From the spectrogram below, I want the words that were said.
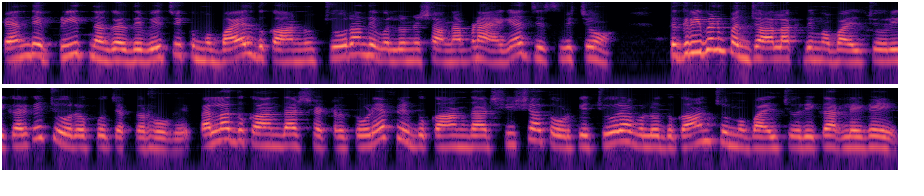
ਪੈਂਦੇ ਪ੍ਰੀਤਨਗਰ ਦੇ ਵਿੱਚ ਇੱਕ ਮੋਬਾਈਲ ਦੁਕਾਨ ਨੂੰ ਚੋਰਾਂ ਦੇ ਵੱਲੋਂ ਨਿਸ਼ਾਨਾ ਬਣਾਇਆ ਗਿਆ, ਜਿਸ ਵਿੱਚੋਂ ਤਕਰੀਬਨ 50 ਲੱਖ ਦੇ ਮੋਬਾਈਲ ਚੋਰੀ ਕਰਕੇ ਚੋਰ ਅਫੋ ਚੱਕਰ ਹੋ ਗਏ। ਪਹਿਲਾਂ ਦੁਕਾਨਦਾਰ ਸ਼ਟਰ ਤੋੜਿਆ ਫਿਰ ਦੁਕਾਨਦਾਰ ਸ਼ੀਸ਼ਾ ਤੋੜ ਕੇ ਚੋਰਾਂ ਵੱਲੋਂ ਦੁਕਾਨ ਚੋਂ ਮੋਬਾਈਲ ਚੋਰੀ ਕਰ ਲਏ ਗਏ।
